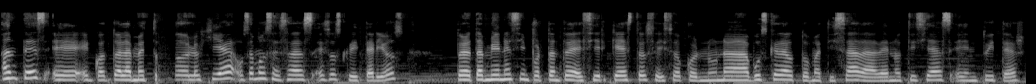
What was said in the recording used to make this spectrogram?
antes, eh, en cuanto a la metodología, usamos esas, esos criterios, pero también es importante decir que esto se hizo con una búsqueda automatizada de noticias en Twitter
